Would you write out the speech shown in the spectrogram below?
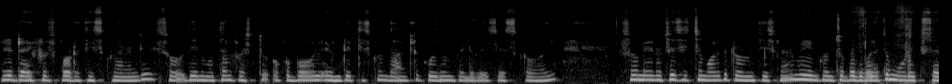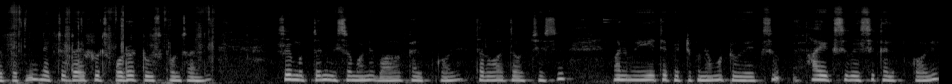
నేను డ్రై ఫ్రూట్స్ పౌడర్ తీసుకున్నానండి. సో దీని మొత్తం ఫస్ట్ ఒక బౌల్ ఎంటీ తీసుకుని దాంట్లో గోధుమ పిండి వేసేసుకోవాలి. సో నేను వచ్చేసి ఇచ్చే బౌల్కి టూ తీసుకున్నాను. మీరు ఇంకొంచెం పెద్ద బౌల్ అయితే మూడు ఎగ్స్ సరిపోతుంది. Next dry fruits powder two spoons అండి. సో ఈ మొత్తం మిశ్రమాన్ని బాగా కలుపుకోవాలి. తర్వాత వచ్చేసి మనం ఏదైతే పెట్టుకున్నామో టూ ఎగ్స్ ఆ ఎగ్స్ వేసి కలుపుకోవాలి.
